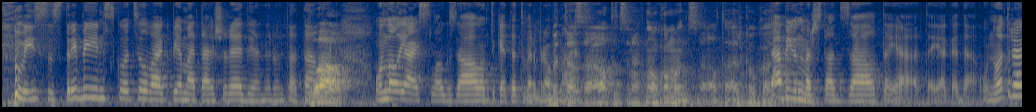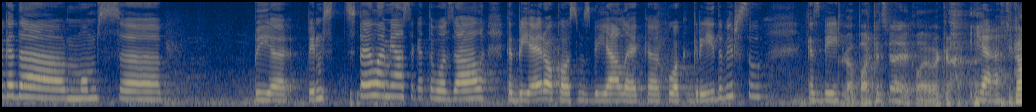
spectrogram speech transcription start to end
visas tribīnes, ko cilvēki piemētājuši ar ēdienu un tā tālāk. Wow. Un vēl jāizslauka zāle, un tikai tad tu vari braukt. Bet tā mājās. zāle, tad sanāk, nav komandas zāle. Tā ir kaut kāda. Tā bija universitātes zāle tajā, tajā gadā. Un otrajā gadā mums uh, bija pirms spēlēm jāsagatavo zāle, kad bija Eiropas, mums bija jāliek uh, koka grīda virsū. Kas Tā bija kā parkets jāieklāj vai kā. Jā. Tā kā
